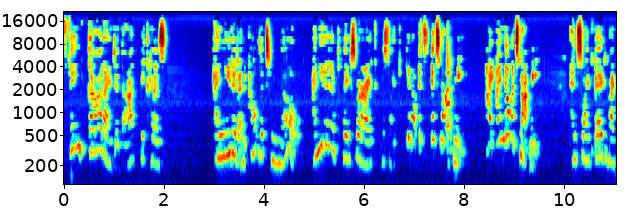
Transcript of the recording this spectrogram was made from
thank God I did that because I needed an outlet to know. I needed a place where I was like, you know, it's it's not me. I, I know it's not me. And so I begged my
